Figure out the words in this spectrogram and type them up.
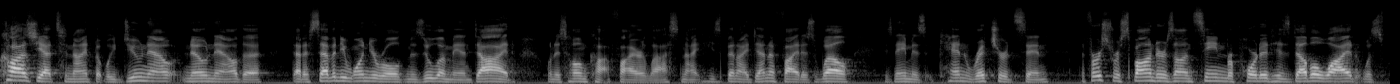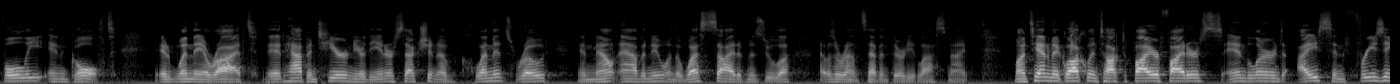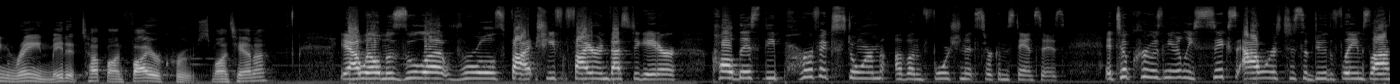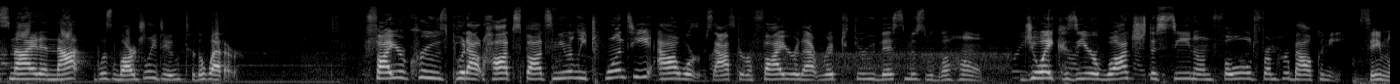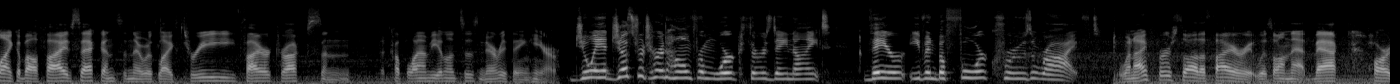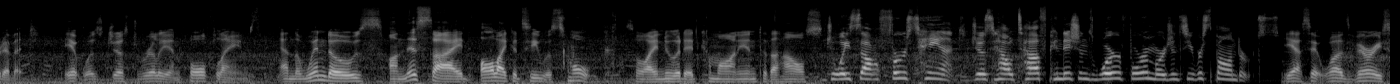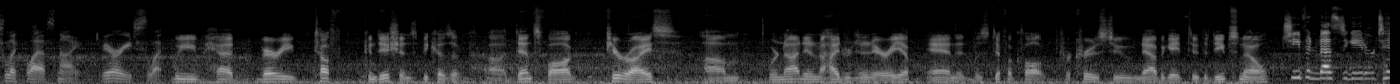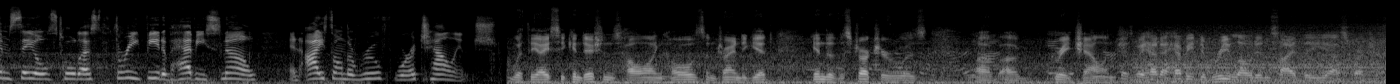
cause yet tonight, but we do now know now the, that a 71-year-old Missoula man died when his home caught fire last night. He's been identified as well. His name is Ken Richardson. The first responders on scene reported his double wide was fully engulfed when they arrived. It happened here near the intersection of Clements Road and Mount Avenue on the west side of Missoula. That was around 7:30 last night. Montana MacLachlan talked to firefighters and learned ice and freezing rain made it tough on fire crews. Montana? Yeah, well, Missoula Rural's fi chief fire investigator called this the perfect storm of unfortunate circumstances. It took crews nearly six hours to subdue the flames last night, and that was largely due to the weather. Fire crews put out hot spots nearly 20 hours after a fire that ripped through this Missoula home. Joy Kazir watched the scene unfold from her balcony. Seemed like about five seconds, and there was like three fire trucks and a couple ambulances and everything here. Joy had just returned home from work Thursday night, there even before crews arrived. When I first saw the fire, it was on that back part of it. It was just really in full flames. And the windows on this side, all I could see was smoke. So I knew it had come on into the house. Joy saw firsthand just how tough conditions were for emergency responders. Yes, it was very slick last night. Very slick. We had very tough conditions because of uh, dense fog, pure ice. Um, we're not in a hydrated area, and it was difficult for crews to navigate through the deep snow. Chief Investigator Tim Sales told us three feet of heavy snow and ice on the roof were a challenge. With the icy conditions, hauling hose and trying to get into the structure was a, a great challenge because we had a heavy debris load inside the uh, structure.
